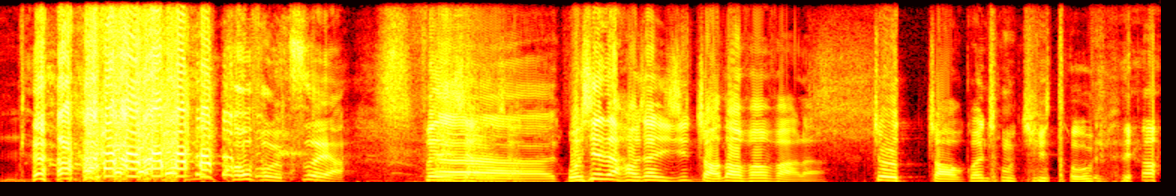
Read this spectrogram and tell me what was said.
好讽刺呀！分享一下。呃我现在好像已经找到方法了，就找观众去投票，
